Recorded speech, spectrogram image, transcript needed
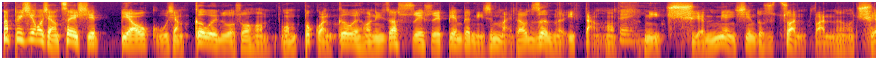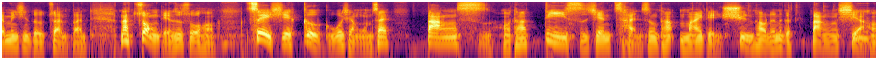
那毕竟我想这些标股，想各位如果说哈，我们不管各位哈，你知道随随便便你是买到任何一档哈，你全面性都是赚翻了，全面性都是赚翻。那重点是说哈，这些个股，我想我们在。当时哦，他第一时间产生他买点讯号的那个当下哈，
